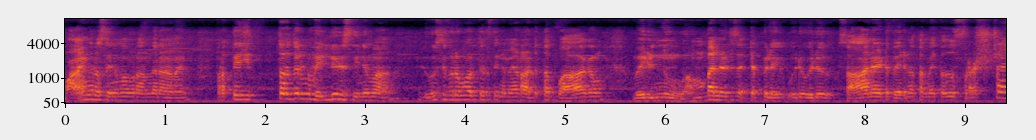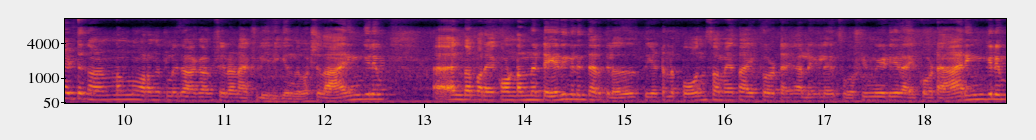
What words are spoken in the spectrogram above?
ഭയങ്കര സിനിമ ഭ്രാന്തനാണ്. പ്രത്യേകിച്ച് ഇത്തരത്തിലുള്ള വലിയൊരു സിനിമ ലൂസിഫർ പോലത്തെ ഒരു സിനിമയുടെ അടുത്ത ഭാഗം വരുന്നു. അമ്പന്റെ ഒരു സെറ്റപ്പിൽ ഒരു ഒരു സാധനമായിട്ട് വരുന്ന സമയത്ത് അത് ഫ്രഷായിട്ട് കാണണം എന്ന് പറഞ്ഞിട്ടുള്ള ഒരു ആകാംക്ഷയിലാണ് ആക്ച്വലി ഇരിക്കുന്നത്. പക്ഷെ അത് ആരെങ്കിലും എന്താ പറയുക കൊണ്ടുവന്നിട്ട് ഏതെങ്കിലും തരത്തിൽ അത് തിയേറ്ററിൽ പോകുന്ന സമയത്തായിക്കോട്ടെ അല്ലെങ്കിൽ സോഷ്യൽ മീഡിയയിൽ ആയിക്കോട്ടെ ആരെങ്കിലും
